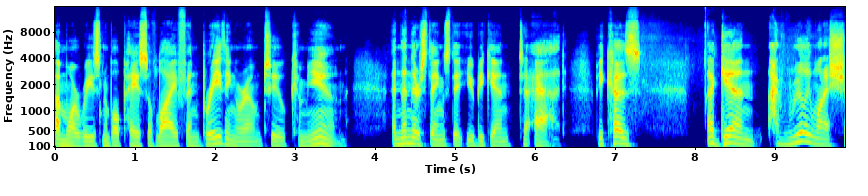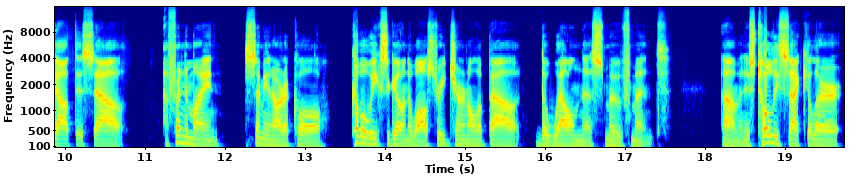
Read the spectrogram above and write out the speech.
a more reasonable pace of life and breathing room to commune. And then there's things that you begin to add. Because again, I really want to shout this out. A friend of mine sent me an article a couple weeks ago in the Wall Street Journal about the wellness movement. Um, and it's totally secular.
